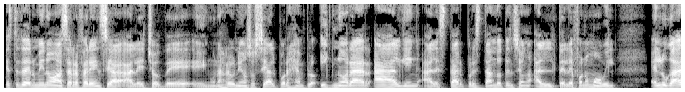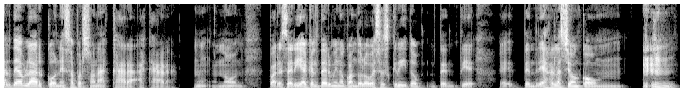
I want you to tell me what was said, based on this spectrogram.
Este término hace referencia al hecho de, en una reunión social, por ejemplo, ignorar a alguien al estar prestando atención al teléfono móvil en lugar de hablar con esa persona cara a cara. ¿Mm? No, parecería que el término, cuando lo ves escrito, eh, tendría relación con,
